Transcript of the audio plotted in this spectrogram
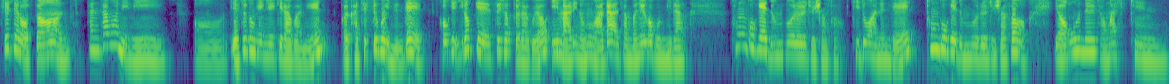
실제로 어떤 한 사모님이 어, 예수동행일기라고 하는 걸 같이 쓰고 있는데 거기에 이렇게 쓰셨더라고요. 이 말이 너무 와닿아서 한번 읽어봅니다. 통곡의 눈물을 주셔서 기도하는데 통곡의 눈물을 주셔서 영혼을 정화시킨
